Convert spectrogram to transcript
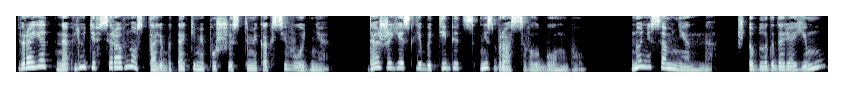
Вероятно, люди все равно стали бы такими пушистыми, как сегодня, даже если бы Тибетс не сбрасывал бомбу. Но несомненно, что благодаря ему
